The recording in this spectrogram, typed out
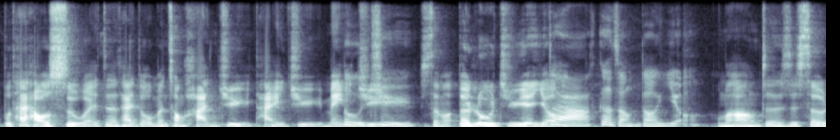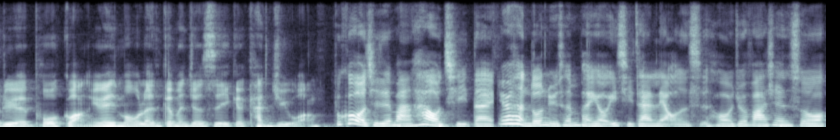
不太好数哎，真的太多。我们从韩剧、台剧、美剧什么，对，陆剧也有，对啊，各种都有。我们好像真的是涉略颇广，因为某人根本就是一个看剧王。不过我其实蛮好奇的，因为很多女生朋友一起在聊的时候，就发现说，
